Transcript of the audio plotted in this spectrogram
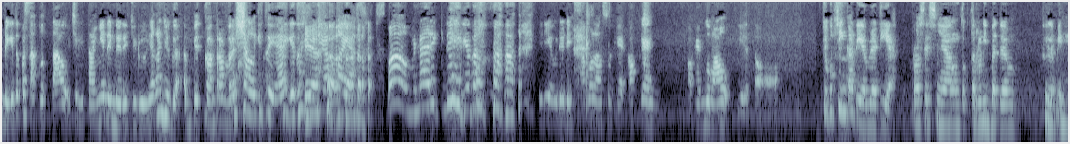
udah gitu pas aku tahu ceritanya dan dari judulnya kan juga a bit controversial gitu ya gitu. Iya. Jadi aku kayak wow menarik deh gitu. Jadi ya udah deh aku langsung kayak oke oke gue mau gitu. Cukup singkat ya berarti ya prosesnya untuk terlibat dalam film ini.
